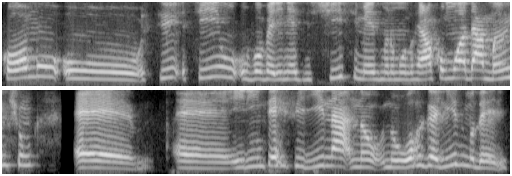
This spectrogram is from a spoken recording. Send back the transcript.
como o. Se, se o Wolverine existisse mesmo no mundo real, como o Adamantium é, é, iria interferir na, no, no organismo dele.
